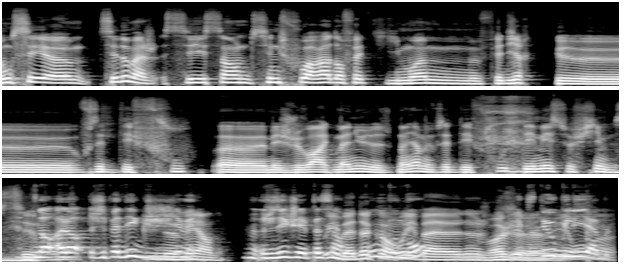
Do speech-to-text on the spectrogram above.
Donc c'est euh, c'est dommage. C'est c'est un- une foirade en fait qui moi me fait dire que vous êtes des fous. Euh, mais je vais voir avec Manu de toute manière, mais vous êtes des fous d'aimer ce film. Non, alors j'ai pas dit que j'aimais. merde. Je dis que j'avais passé Oui, un bah bon d'accord, oui, bah, que C'était oubliable.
